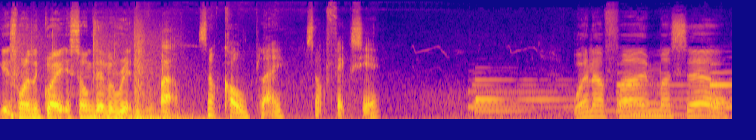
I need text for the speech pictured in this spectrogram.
It's one of the greatest songs ever written. Well, it's not Coldplay. It's not Fix You. When I find myself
